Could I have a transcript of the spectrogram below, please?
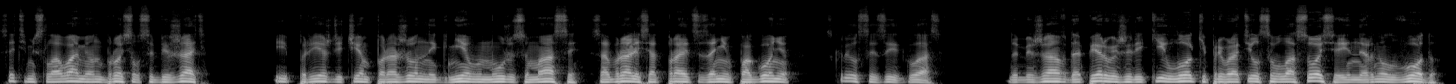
С этими словами он бросился бежать, и прежде чем пораженные гневом и ужасом массы собрались отправиться за ним в погоню, скрылся из их глаз. Добежав до первой же реки, Локи превратился в лосося и нырнул в воду.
